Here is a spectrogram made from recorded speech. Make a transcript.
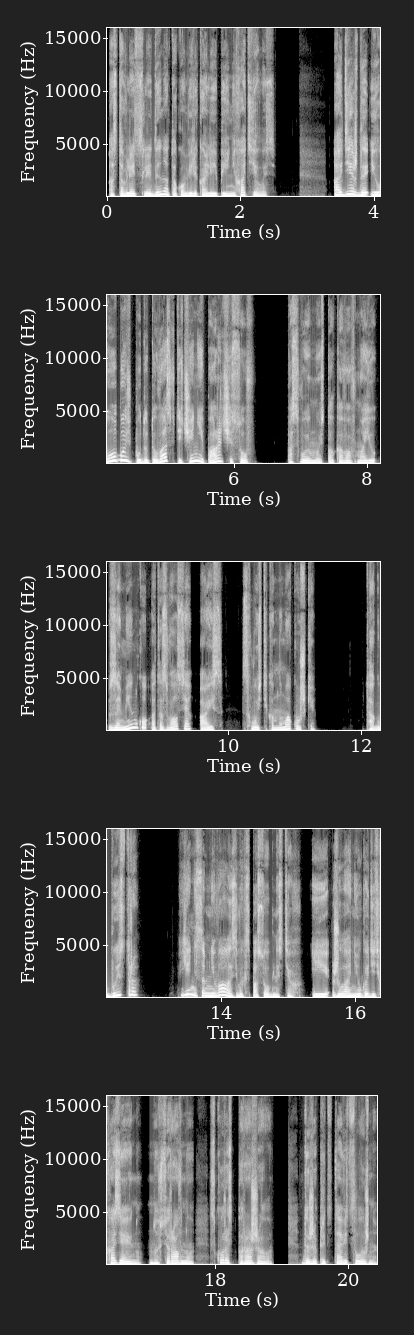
Оставлять следы на таком великолепии не хотелось. «Одежда и обувь будут у вас в течение пары часов», по-своему истолковав мою заминку, отозвался Айс с хвостиком на макушке. «Так быстро?» Я не сомневалась в их способностях и желании угодить хозяину, но все равно скорость поражала. Даже представить сложно,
